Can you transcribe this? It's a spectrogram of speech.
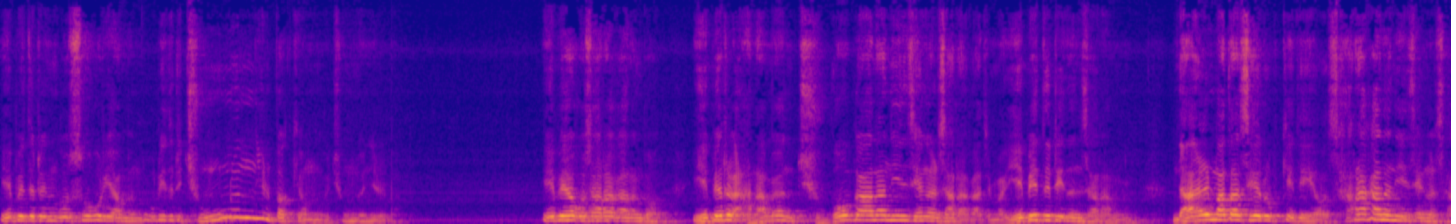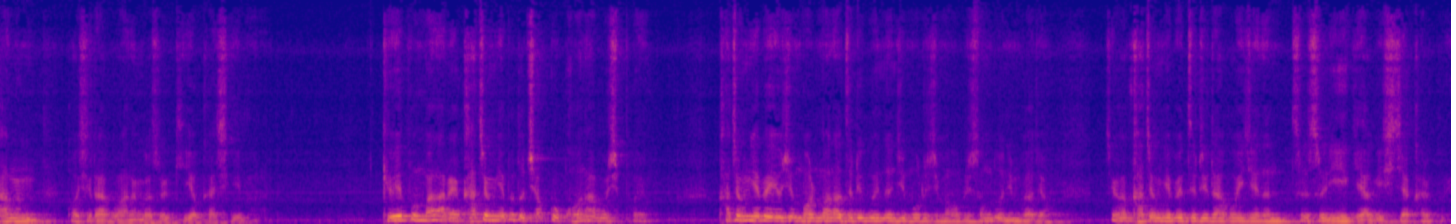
예배 드리는 거 소홀히 하면 우리들이 죽는 일밖에 없는 거예요. 죽는 일밖에. 예배하고 살아가는 것. 예배를 안 하면 죽어가는 인생을 살아가지만 예배 드리는 사람은 날마다 새롭게 되어 살아가는 인생을 사는 것이라고 하는 것을 기억하시기 바랍니다. 교회뿐만 아니라 가정예배도 적극 권하고 싶어요. 가정예배 요즘 얼마나 드리고 있는지 모르지만 우리 성도님 가정 제가 가정예배 드리라고 이제는 슬슬 얘기하기 시작할 거예요.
